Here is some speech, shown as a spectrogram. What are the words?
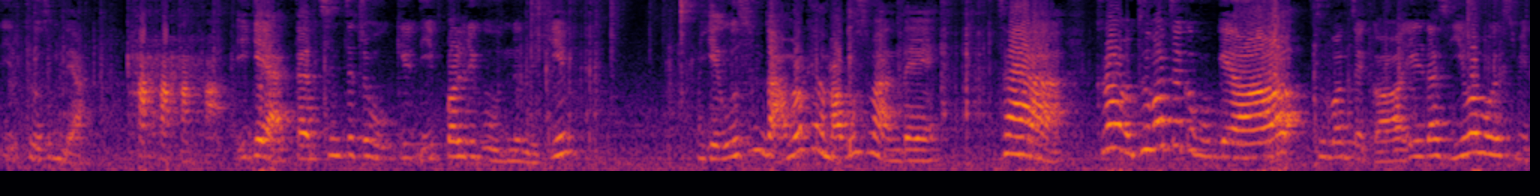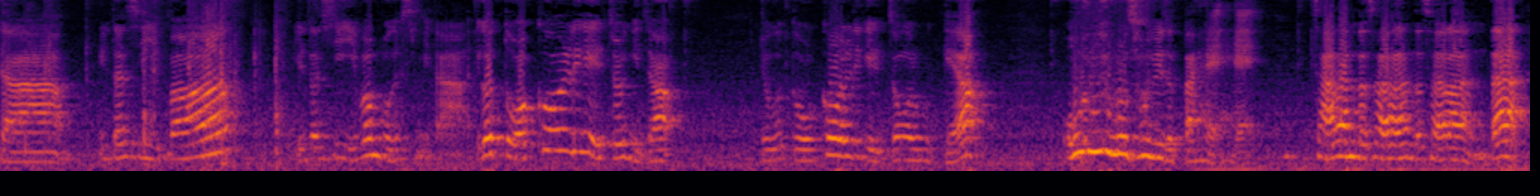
이렇게 웃으면 돼요. 하하하하. 이게 약간 진짜 좀 웃길 때 입 벌리고 웃는 느낌? 이게 웃음도 아무렇게나 막 웃으면 안돼 자 그럼 두 번째 거 볼게요. 두 번째 거. 1-2번 보겠습니다. 1-2번 1-2번 보겠습니다. 이것도 워커홀릭의 일종이죠 이것도 워커홀릭의 일정으로 볼게요. 오늘 뭐 정해졌다. 헤헤. 잘한다, 잘한다, 잘한다.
